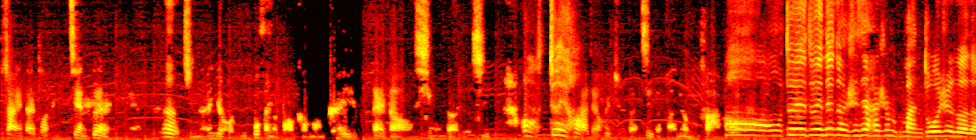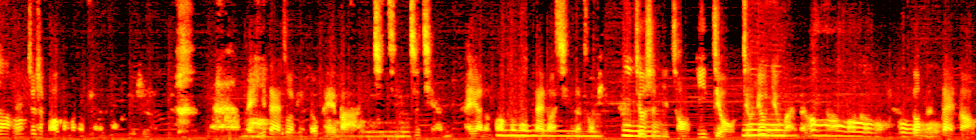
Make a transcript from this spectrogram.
上一代作品《剑盾》里面，嗯，只能有一部分的宝可梦可以带到新的游戏里，哦，对哈、大家会觉得自己的烦恼没法。哦，对对，那段时间还是蛮多这个的对。，这是宝可梦的传统，每一代作品都可以把自己之前培养的宝可梦带到新的作品，嗯就是你从一九九六年玩的那个宝可梦，哦都能带到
